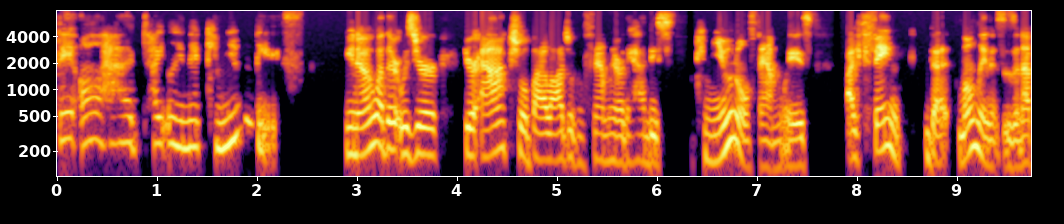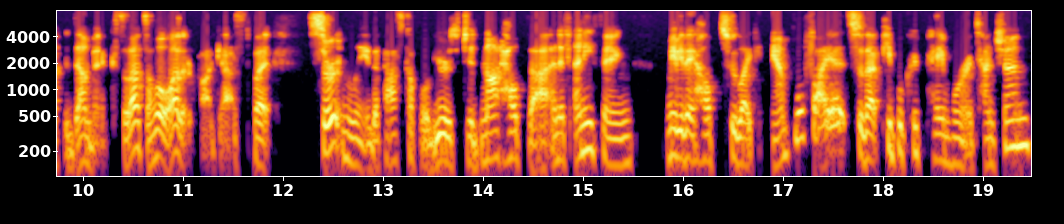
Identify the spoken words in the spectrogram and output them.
they all had tightly knit communities, you know, whether it was your, your actual biological family or they had these communal families. I think that loneliness is an epidemic. So that's a whole other podcast. But certainly the past couple of years did not help that. And if anything, maybe they help to like amplify it so that people could pay more attention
